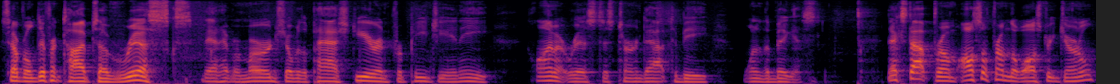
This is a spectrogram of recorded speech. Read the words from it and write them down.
several different types of risks that have emerged over the past year, and for PG&E, climate risk has turned out to be one of the biggest. Next up, from also from the Wall Street Journal,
